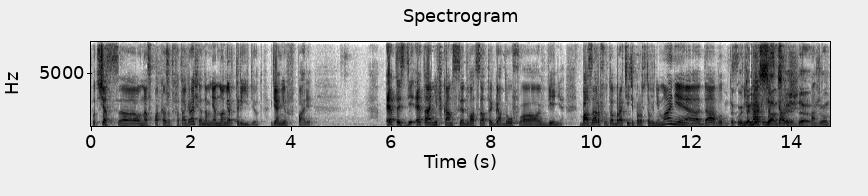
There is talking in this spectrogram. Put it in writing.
Вот сейчас э, у нас покажут фотографию, она у меня номер три идет, где они в паре. Это, это они в конце 20-х годов э, в Вене. Базаров, вот обратите просто внимание, да, вот Такое никак не скажешь. да, А- уже он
